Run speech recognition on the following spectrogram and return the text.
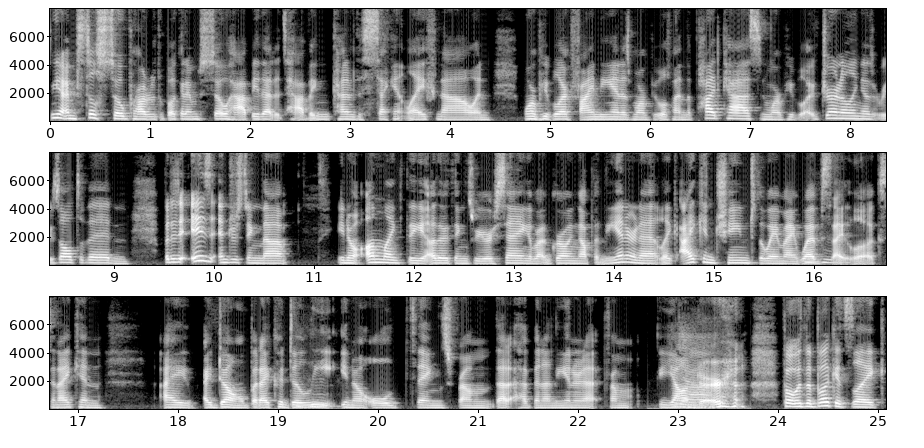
yeah, I'm still so proud of the book, and I'm so happy that it's having kind of the second life now, and more people are finding it as more people find the podcast, and more people are journaling as a result of it, and but it is interesting that. You know, unlike the other things we were saying about growing up in the internet, like I can change the way my mm-hmm. website looks and I can I I don't, but I could mm-hmm. delete, you know, old things from that have been on the internet from yonder. but with the book it's like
